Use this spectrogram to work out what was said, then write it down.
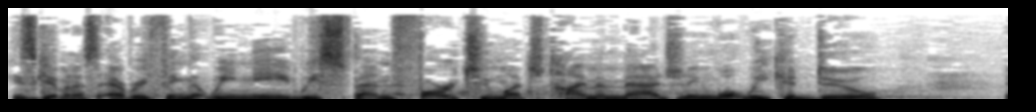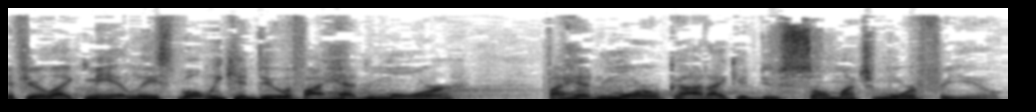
He's given us everything that we need. We spend far too much time imagining what we could do, if you're like me at least, what we could do if I had more. If I had more, God, I could do so much more for you.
